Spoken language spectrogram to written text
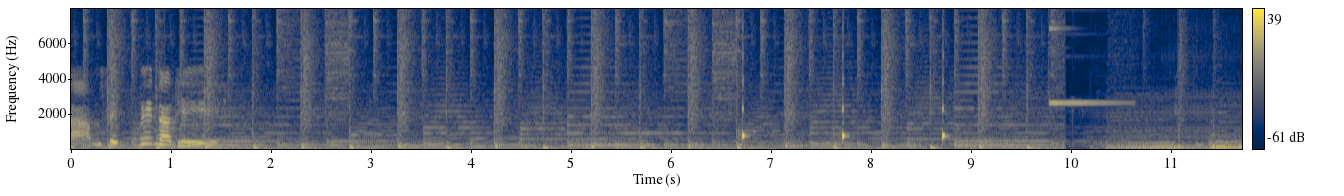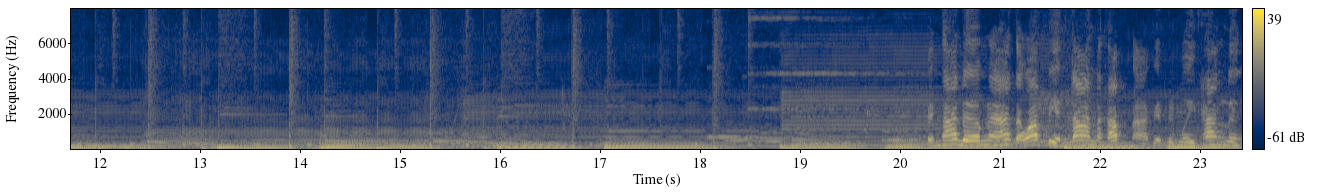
30 วินาที เป็นท่าเดิมนะฮะ แต่ว่าเปลี่ยนด้านนะครับ อ่า เปลี่ยนเป็นมือข้างหนึ่ง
